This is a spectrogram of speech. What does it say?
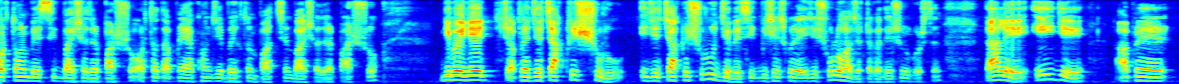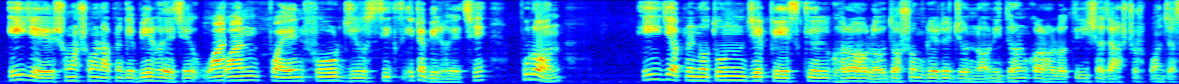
বর্তমান বেসিক বাইশ হাজার পাঁচশো, অর্থাৎ আপনি এখন যে বেতন পাচ্ছেন বাইশ হাজার পাঁচশো। ডিভাইডেড আপনার যে চাকরির শুরু, এই যে চাকরির শুরুর যে বেসিক বিশেষ করে এই যে ষোলো হাজার টাকা দিয়ে শুরু করছেন, তাহলে এই যে আপনার এই যে সমান সমান আপনাকে বের হয়েছে one point four zero six এটা বের হয়েছে। পূরণ এই যে আপনার নতুন যে পে স্কেল ঘরা হলো দশম গ্রেডের জন্য নির্ধারণ করা হলো তিরিশ হাজার আটশোশো পঞ্চাশ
